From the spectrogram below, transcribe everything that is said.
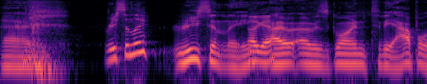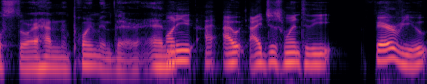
And Recently, recently Okay. I, I was going to the Apple store. I had an appointment there. And funny. I, I I just went to the Fairview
